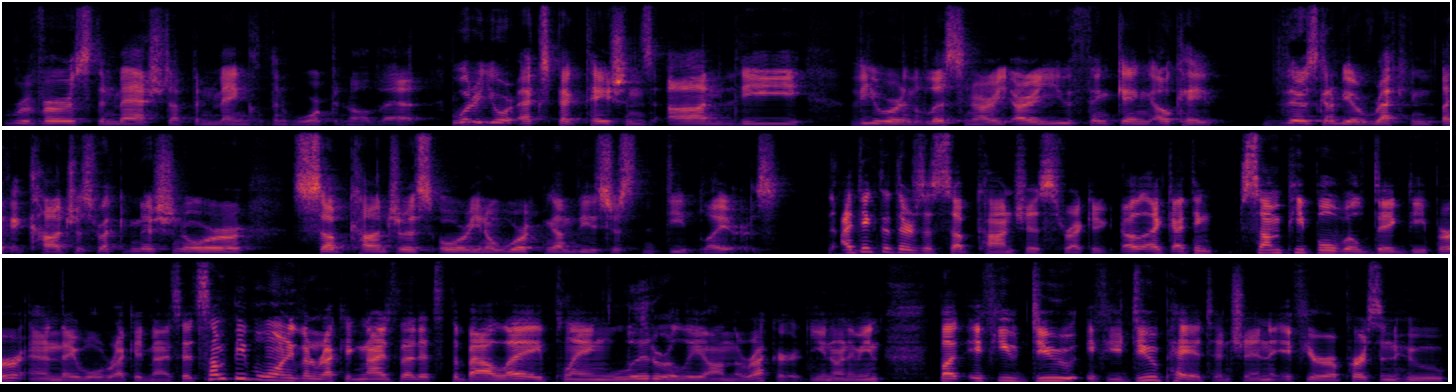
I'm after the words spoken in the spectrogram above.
reversed and mashed up and mangled and warped and all that. What are your expectations on the viewer and the listener? Are, are you thinking, okay, there's going to be a recon- like a conscious recognition or subconscious or you know working on these just deep layers? I think that there's a subconscious uh, like I think some people will dig deeper and they will recognize it. Some people won't even recognize that it's the ballet playing literally on the record, you know what I mean? But if you do if you do pay attention, if you're a person who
